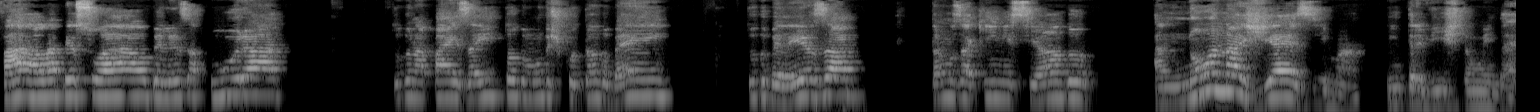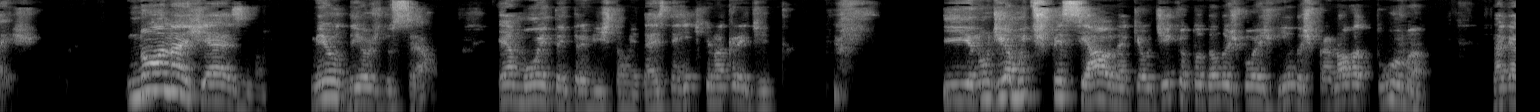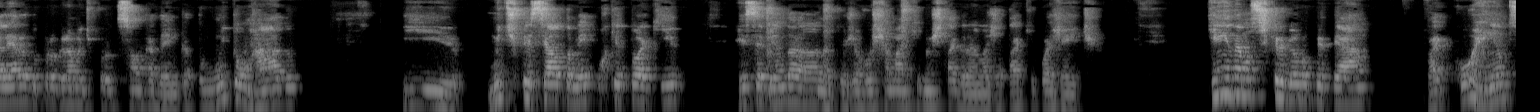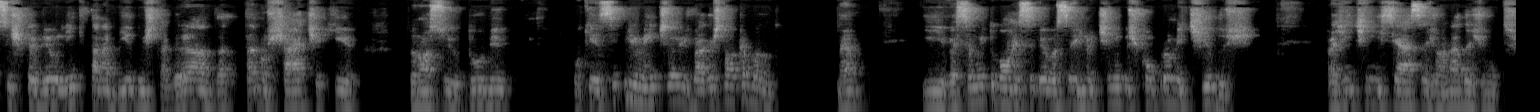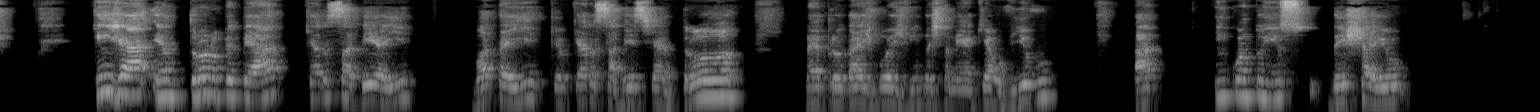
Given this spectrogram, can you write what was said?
Fala pessoal, beleza pura? Tudo na paz aí? Todo mundo escutando bem? Tudo beleza? Estamos aqui iniciando a nonagésima entrevista 1 em 10. Nonagésima. Meu Deus do céu. É muita entrevista 1 em 10. Tem gente que não acredita. E num dia muito especial, né, que é o dia que eu estou dando as boas-vindas para a nova turma da galera do programa de produção acadêmica. Estou muito honrado e muito especial também porque estou aqui recebendo a Ana, que eu já vou chamar aqui no Instagram, ela já está aqui com a gente. Quem ainda não se inscreveu no PPA, vai correndo se inscrever, o link está na bio do Instagram, está tá no chat aqui do nosso YouTube, porque simplesmente as vagas estão acabando, né? E vai ser muito bom receber vocês no time dos comprometidos para a gente iniciar essa jornada juntos. Quem já entrou no PPA, quero saber aí, bota aí, que eu quero saber se já entrou, né, para eu dar as boas-vindas também aqui ao vivo, tá? Enquanto isso, deixa eu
